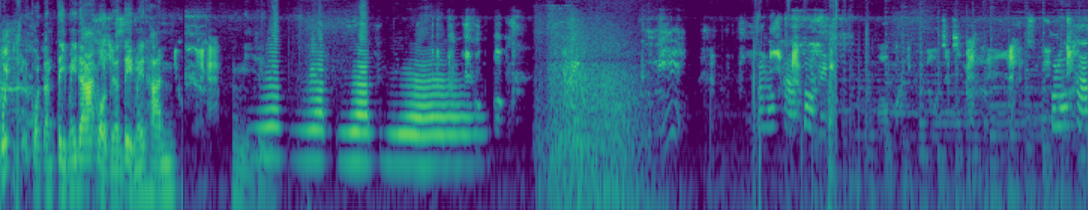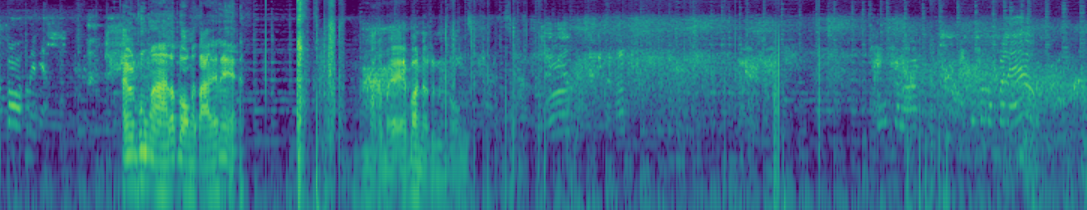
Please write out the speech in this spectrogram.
อุ้ยกดอันตีไม่ได้กดอันตีไม่ทันมึงหนีใช่ไหมที่ถูกต้องมองมาที่กูโดนจากแม่นเลยให้มันพุ่งมารับรองกับตายแน่ๆมาทำ ไมแอร์บ้านอะน้องๆไป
